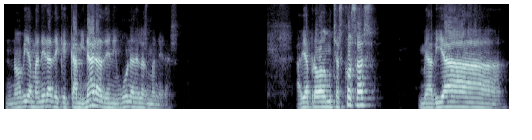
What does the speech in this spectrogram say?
No había manera de que caminara de ninguna de las maneras. Había probado muchas cosas, me había...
